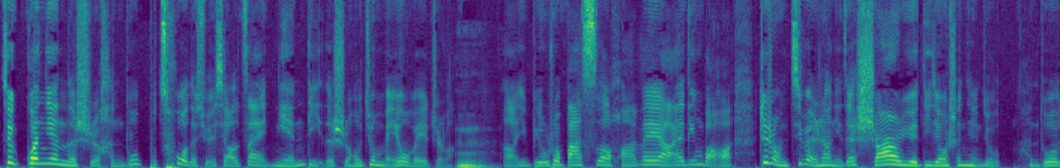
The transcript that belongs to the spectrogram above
最关键的是，很多不错的学校在年底的时候就没有位置了，嗯啊，你比如说巴斯啊、华威啊、爱丁堡啊这种，基本上你在十二月递交申请就很多。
